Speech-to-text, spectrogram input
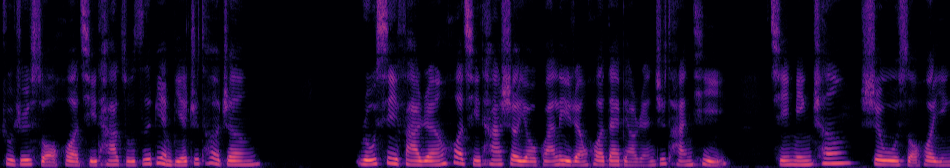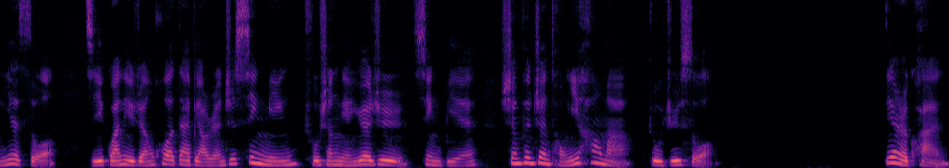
住居所或其他足资辨别之特征。如系法人或其他设有管理人或代表人之团体，其名称、事务所或营业所及管理人或代表人之姓名、出生年月日、性别、身份证统一号码、住居所。第二款，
